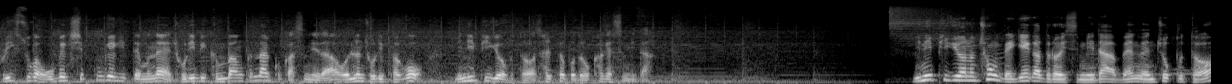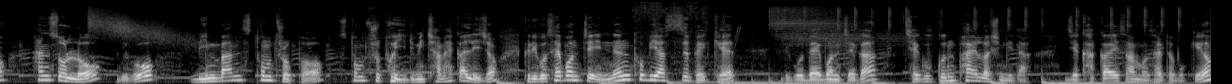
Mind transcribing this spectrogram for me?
브릭수가 519개이기 때문에 조립이 금방 끝날 것 같습니다. 얼른 조립하고 미니 피규어부터 살펴보도록 하겠습니다. 미니 피규어는 총 4개가 들어 있습니다. 맨 왼쪽부터 한 솔로 그리고 민반 스톰트루퍼 스톰트루퍼 이름이 참 헷갈리죠. 그리고 세 번째 있는 토비아스 베켓 그리고 네 번째가 제국군 파일럿입니다. 이제 가까이서 한번 살펴볼게요.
